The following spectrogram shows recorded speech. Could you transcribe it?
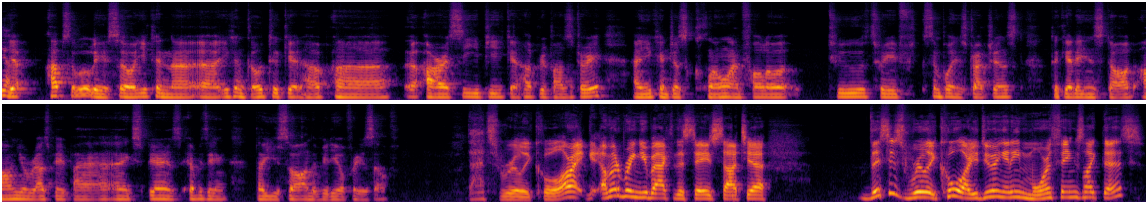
Yeah, yeah absolutely. So you can uh, uh, you can go to GitHub, uh, our CEP GitHub repository, and you can just clone and follow two, three simple instructions to get it installed on your Raspberry Pi and experience everything that you saw on the video for yourself. That's really cool. All right, I'm going to bring you back to the stage, Satya. This is really cool. Are you doing any more things like this?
